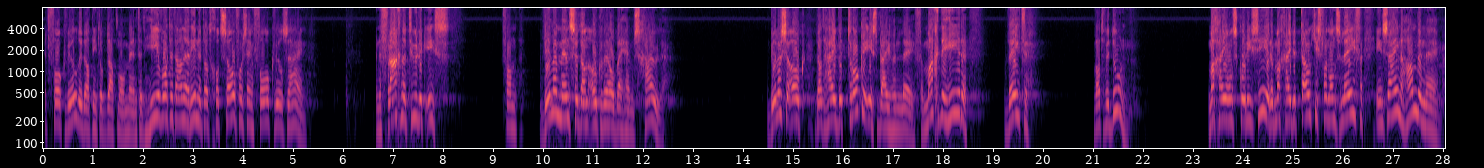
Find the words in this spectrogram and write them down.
het volk wilde dat niet op dat moment. En hier wordt het aan herinnerd dat God zo voor zijn volk wil zijn. En de vraag natuurlijk is: van willen mensen dan ook wel bij hem schuilen? Willen ze ook dat hij betrokken is bij hun leven? Mag de Heer weten wat we doen? Mag hij ons corrigeren? Mag hij de touwtjes van ons leven in zijn handen nemen?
